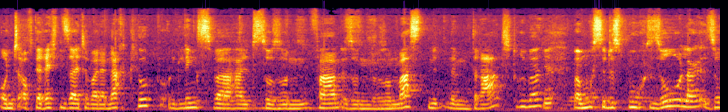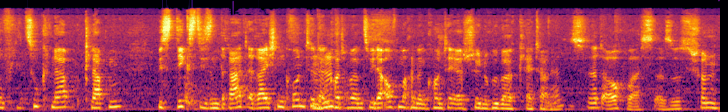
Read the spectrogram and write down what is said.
Und auf der rechten Seite war der Nachtclub und links war halt so, so, ein, Fahren, so, ein, so ein Mast mit einem Draht drüber. Ja. Man musste das Buch so lang, so viel zu knapp klappen, bis Dix diesen Draht erreichen konnte. Dann konnte man es wieder aufmachen, dann konnte er schön rüberklettern. Das hat auch was. Also es ist schon,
